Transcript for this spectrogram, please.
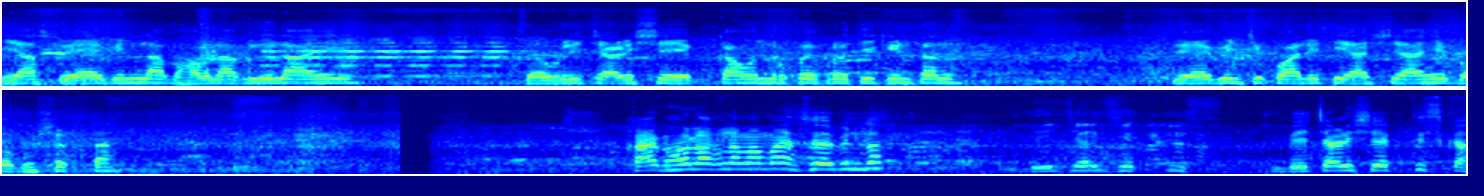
या सोयाबीनला भाव लागलेला आहे. चौवेचाळीसशे एक्कावन्न रुपये प्रति क्विंटल. सोयाबीनची क्वालिटी अशी आहे बघू शकता. काय भाव लागला मामा या सोयाबीनला? बेचाळीस एकतीस. बेचाळीसशे एकतीस का?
